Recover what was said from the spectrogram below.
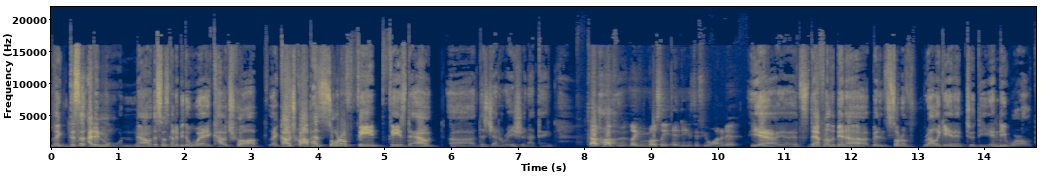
like this. Is, I didn't know this was going to be the way couch co-op. Like couch co-op has sort of fade phased out uh, this generation. I think. Couch co-op's like mostly indies if you wanted it. Yeah, yeah, it's definitely been a been sort of relegated to the indie world.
